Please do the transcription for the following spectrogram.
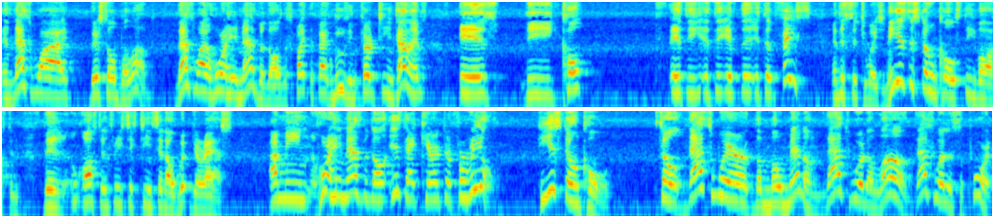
And that's why they're so beloved. That's why Jorge Masvidal, despite the fact losing 13 times, is the cult is the is the is the, is the face in this situation. He is the Stone Cold Steve Austin. The Austin 316 said, "I'll whip your ass." I mean, Jorge Masvidal is that character for real. He is Stone Cold. So that's where the momentum, that's where the love, that's where the support,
